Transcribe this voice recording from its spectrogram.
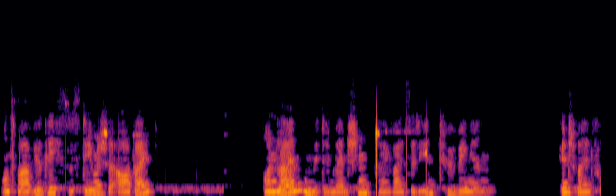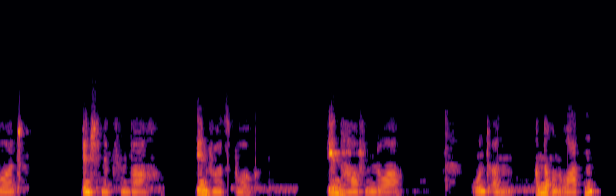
Und zwar wirklich systemische Arbeit online mit den Menschen, teilweise in Tübingen, in Schweinfurt, in Schnepfenbach, in Würzburg, in Hafenlohr und an anderen Orten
